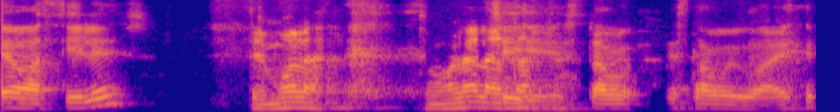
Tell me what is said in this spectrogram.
vaciles. Te mola, te mola la sí, taza. Está, muy guay.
